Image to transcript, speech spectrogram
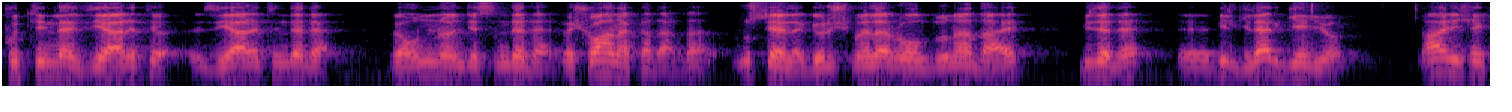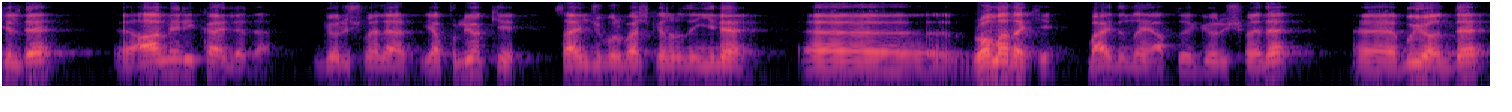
Putin'le ziyareti ziyaretinde de ve onun öncesinde de ve şu ana kadar da Rusya ile görüşmeler olduğuna dair bize de e, bilgiler geliyor. Aynı şekilde e, Amerika ile de görüşmeler yapılıyor ki Sayın Cumhurbaşkanımızın yine e, Roma'daki Biden'la yaptığı görüşmede e, bu yönde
